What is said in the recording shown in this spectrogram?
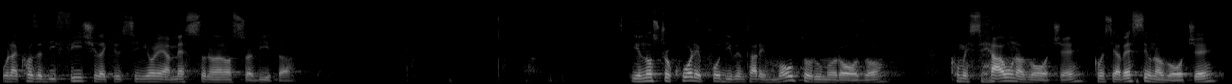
una cosa difficile che il Signore ha messo nella nostra vita. Il nostro cuore può diventare molto rumoroso come se ha una voce, come se avesse una voce,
